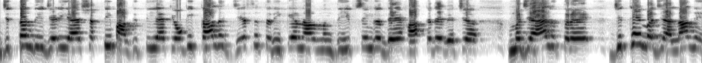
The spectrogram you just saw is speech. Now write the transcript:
ਜਿੱਤਣ ਦੀ ਜਿਹੜੀ ਹੈ ਸ਼ਕਤੀ ਪਾ ਦਿੱਤੀ ਹੈ, ਕਿਉਂਕਿ ਕੱਲ ਜਿਸ ਤਰੀਕੇ ਨਾਲ ਮਨਦੀਪ ਸਿੰਘ ਦੇ ਹੱਕ ਦੇ ਵਿੱਚ ਮਜੈਲ ਉਤਰੇ, ਜਿੱਥੇ ਮਜੈਲਾਂ ਨੇ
